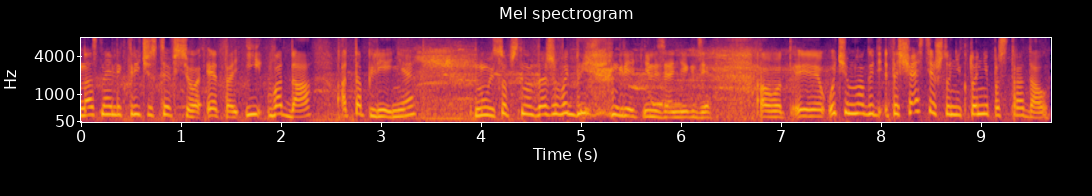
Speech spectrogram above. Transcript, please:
У нас на электричестве все. Это и вода, отопление, ну и, собственно, даже воды греть нельзя нигде. А Вот. И очень много... Это счастье, что никто не пострадал.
